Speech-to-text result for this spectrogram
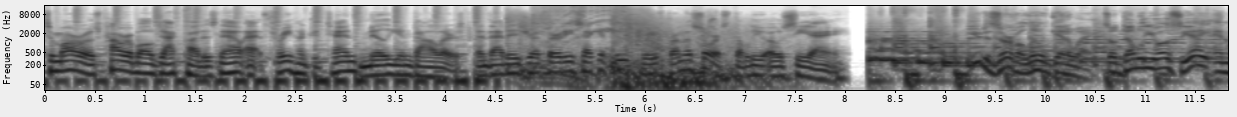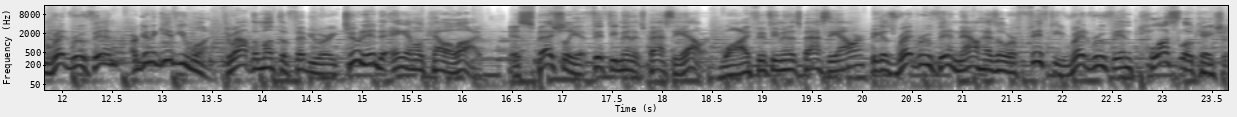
tomorrow's Powerball jackpot is now at $310 million. And that is your 30 second news brief from the source WOCA. You deserve a little getaway, so WOCA and Red Roof Inn are going to give you one. Throughout the month of February, tune in to AM Ocala Live, especially at 50 minutes past the hour. Why 50 minutes past the hour? Because Red Roof Inn now has over 50 Red Roof Inn Plus locations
